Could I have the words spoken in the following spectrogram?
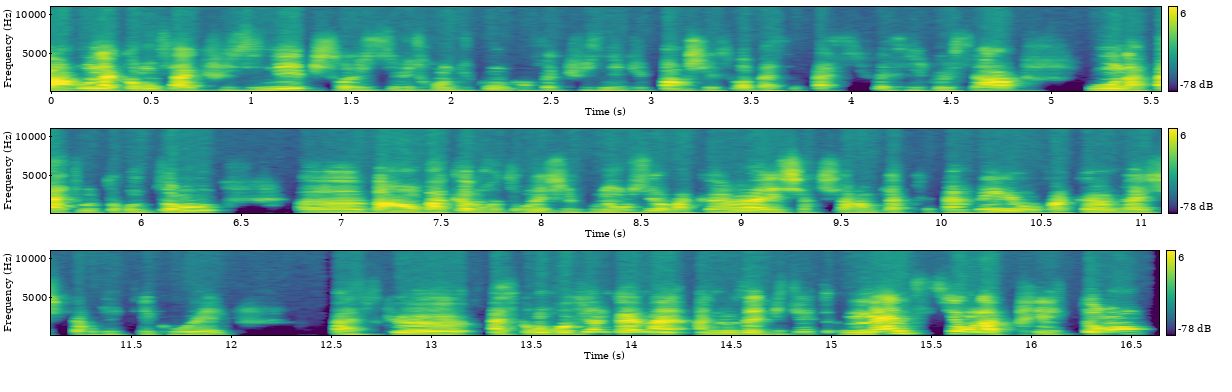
On a commencé à cuisiner, puis on s'est vite rendu compte qu'en fait, cuisiner du pain chez soi, bah, ce n'est pas si facile que ça, ou on n'a pas tout le temps le temps. Euh, bah, on va quand même retourner chez le boulanger, on va quand même aller chercher un plat préparé, on va quand même aller faire du takeaway, parce qu'on parce qu'on revient quand même à, nos habitudes, même si on a pris le temps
